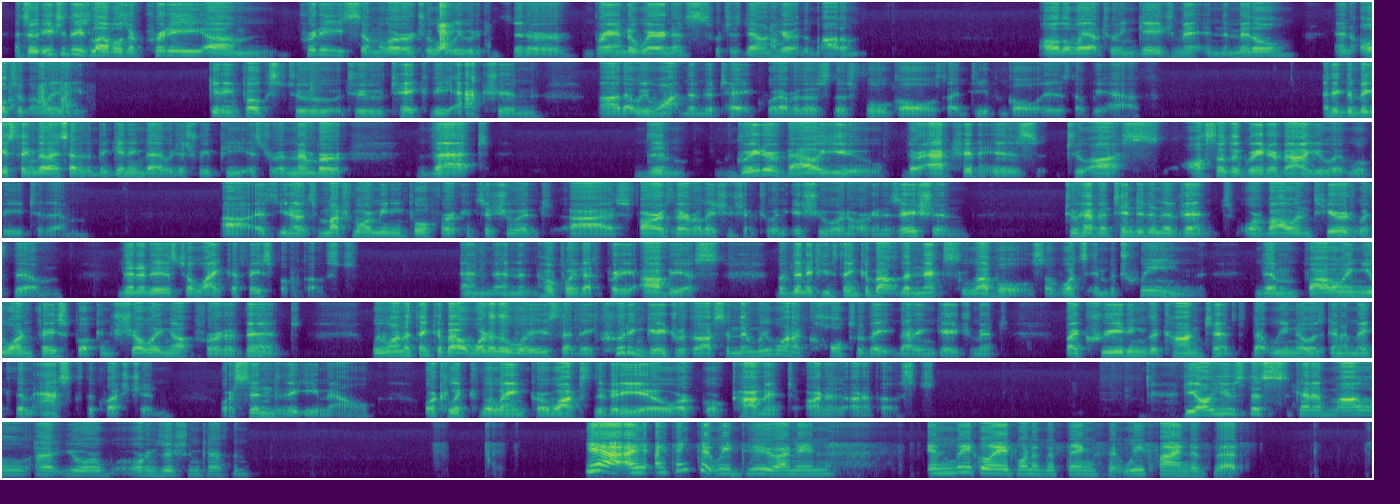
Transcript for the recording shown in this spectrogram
And so each of these levels are pretty, um, pretty similar to what we would consider brand awareness, which is down here at the bottom, all the way up to engagement in the middle, and ultimately getting folks to, to take the action uh, that we want them to take, whatever those, those full goals, that deep goal is that we have. I think the biggest thing that I said at the beginning that I would just repeat is to remember that the greater value their action is to us, also the greater value it will be to them. Uh, it's, you know, it's much more meaningful for a constituent uh, as far as their relationship to an issue or an organization to have attended an event or volunteered with them than it is to like a Facebook post and, and hopefully that's pretty obvious. But then if you think about the next levels of what's in between them following you on Facebook and showing up for an event, we want to think about what are the ways that they could engage with us, and then we want to cultivate that engagement by creating the content that we know is going to make them ask the question or send the email or click the link or watch the video or, or comment on a, on a post. Do y'all use this kind of model at your organization, Catherine? Yeah, I, I think that we do. I mean, in legal aid, one of the things that we find is that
